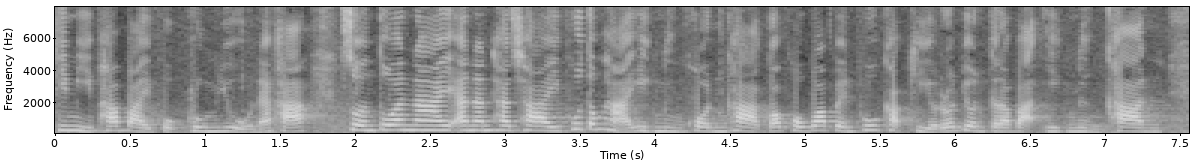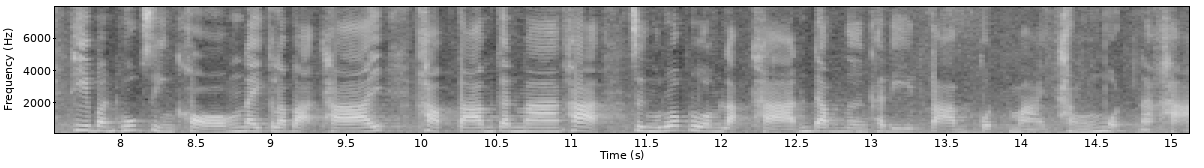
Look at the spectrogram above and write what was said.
ที่มีผ้าใบปกคลุมอยู่นะคะ ส่วนตัวนายอนันทชัยผู้ต้องหาอีกหนึ่งคนค่ะ ก็พบว่าเป็นผู้ขับขี่รถยนต์กระบะอีกหนึ่งคัน ที่บรรทุกสิ่งของในกระบะท้ายขับบตามกันมาค่ะ จึงรวบรวมหลักฐานดำเนินคดีตามกฎหมายทั้งหมดนะคะ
